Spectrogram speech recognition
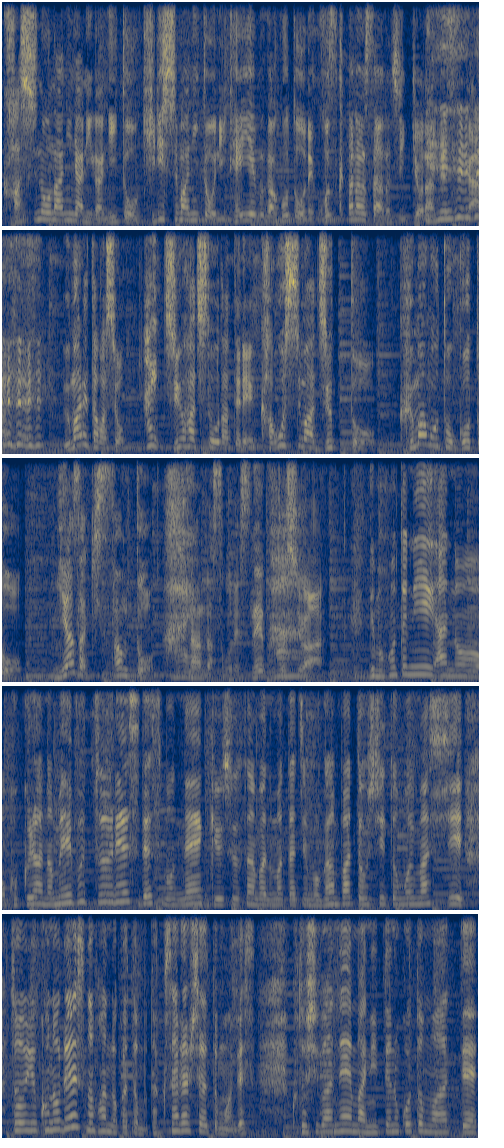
貸の何々が2頭霧島2頭に TM が5頭で小塚アナウンサーの実況なんですが 生まれた場所、はい、18頭立てで鹿児島10頭熊本5頭宮崎3頭なんだそうですね、はい、今年は。でも本当にあの小倉の名物レースですもんね。九州サンバの馬たちも頑張ってほしいと思いますしそういうこのレースのファンの方もたくさんいらっしゃると思うんです。今年はね、まあ、日程のこともあって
